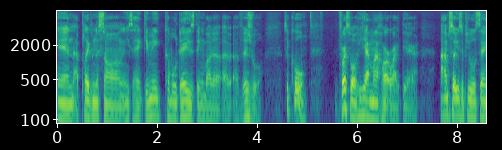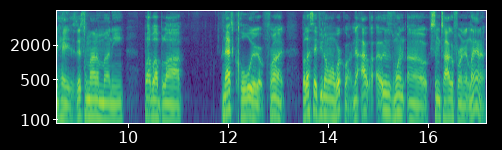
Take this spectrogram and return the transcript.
and I played him the song, and he said, "Hey, give me a couple days thinking about a, a, a visual." Said, cool. First of all, he had my heart right there. I'm so used to people saying, hey, is this amount of money, blah, blah, blah. And that's cool, you're up front. But let's say if you don't want to work on it. Now, I, I, there was one uh, cinematographer in Atlanta.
